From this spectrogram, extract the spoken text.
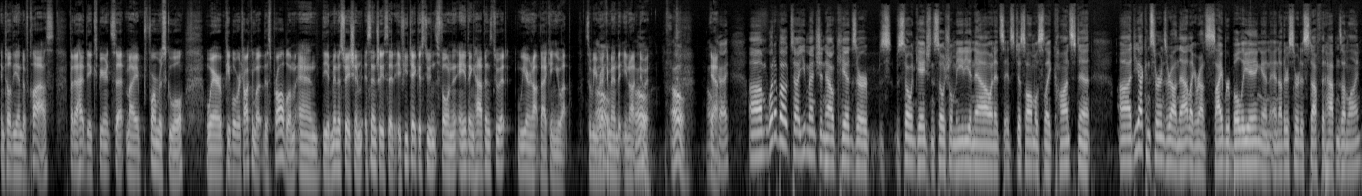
until the end of class. But I had the experience at my former school where people were talking about this problem and the administration essentially said if you take a student's phone and anything happens to it, we are not backing you up. So we oh. recommend that you not oh. do it. Oh. Okay. Yeah. Um, what about uh, you mentioned how kids are so engaged in social media now, and it's it's just almost like constant. Uh, do you got concerns around that, like around cyberbullying and, and other sort of stuff that happens online?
